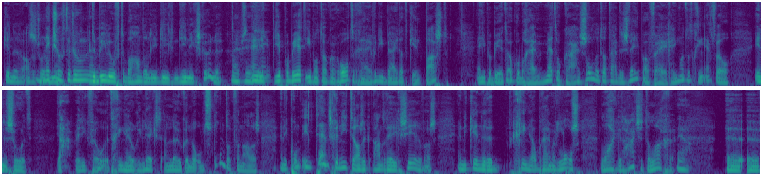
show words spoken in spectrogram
kinderen als een soort Niks de, hoeft te doen. en- debielen hoeft te behandelen die, die niks kunnen. Nee, precies. En je, je probeert iemand ook een rol te geven die bij dat kind past. En je probeert ook op een gegeven moment met elkaar, zonder dat daar de zweep overheen ging. Want het ging echt wel in een soort, ja, weet ik veel. Het ging heel relaxed en leuk en er ontstond ook van alles. En ik kon intens genieten als ik aan het regisseren was. En die kinderen gingen op een gegeven moment los. Dan lag ik het hardste te lachen. Ja. Eh, eh,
